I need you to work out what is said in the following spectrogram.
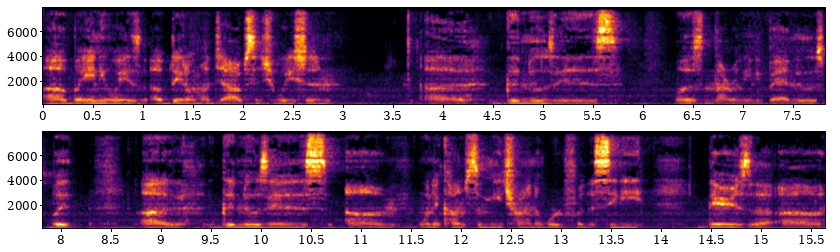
Uh, but anyways, update on my job situation. Uh, good news is, well, it's not really any bad news, but uh, good news is um, when it comes to me trying to work for the city, there's a,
